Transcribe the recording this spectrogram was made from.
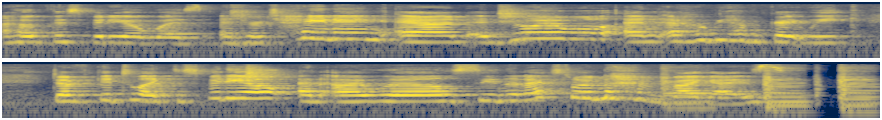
I hope this video was entertaining and enjoyable, and I hope you have a great week. Don't forget to like this video, and I will see you in the next one. Bye, guys.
